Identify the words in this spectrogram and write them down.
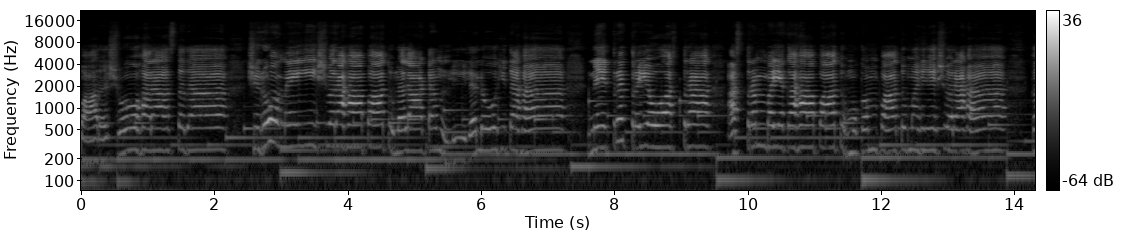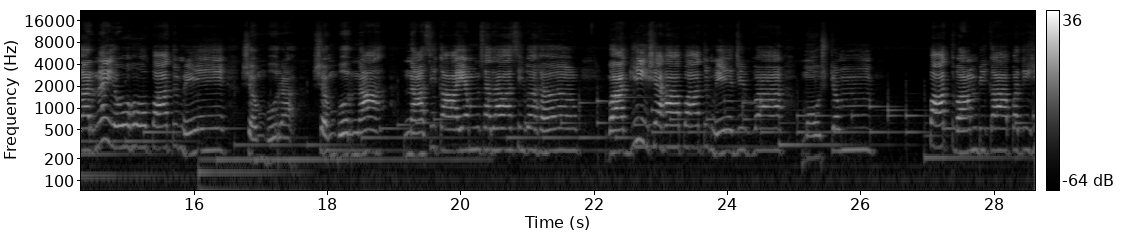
पार्श्वो हरास्तदा। शिरो मे ईश्वरः, पातु ललाटं लीललोहितः। नेत्रत्रयो अस्त्र, अस्त्रं वयकः, पातु मुखं, पातु महेश्वरः। कर्णयोः पातु मे शम्भुरा शम्भुर्ना नासिकायं सदाशिवः। वागीशः मे जिह्वा मोष्टं पात्वाम्बिकापतिः।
